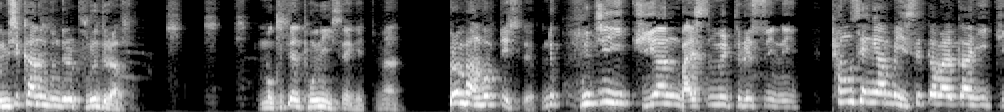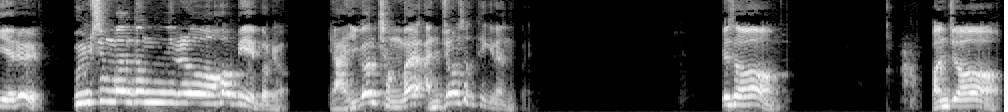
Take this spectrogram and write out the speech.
음식하는 분들을 부르더라고. 뭐 그때는 돈이 있어야겠지만 그런 방법도 있어요. 근데 굳이 이 귀한 말씀을 들을 수 있는 평생에 한 번 있을까 말까 한 이 기회를 음식 만드는 일로 허비해 버려. 야, 이건 정말 안 좋은 선택이라는 거예요. 그래서 먼저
